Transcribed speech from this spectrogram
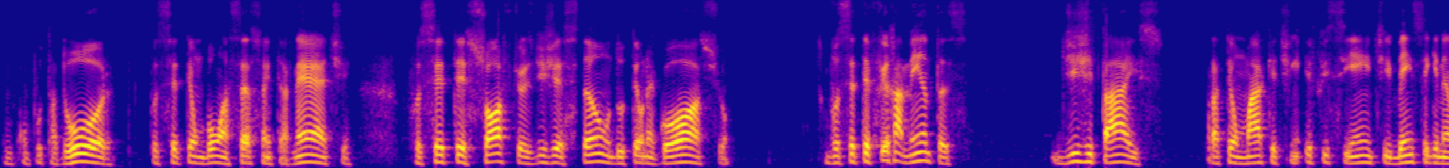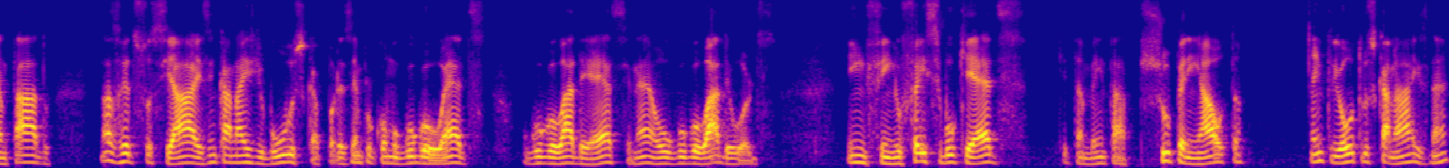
um computador, você ter um bom acesso à internet, você ter softwares de gestão do teu negócio, você ter ferramentas digitais para ter um marketing eficiente e bem segmentado nas redes sociais, em canais de busca, por exemplo, como o Google Ads, o Google ADS, né, ou o Google AdWords. Enfim, o Facebook Ads, que também está super em alta, entre outros canais, né?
